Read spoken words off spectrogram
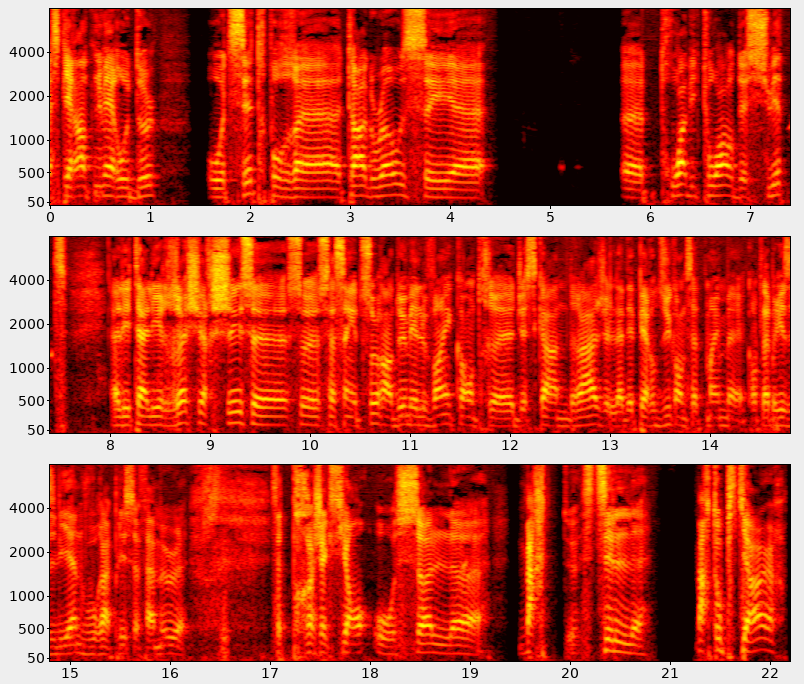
l'aspirante numéro 2 au titre. Pour euh, Tog Rose, c'est euh, euh, trois victoires de suite. Elle est allée rechercher sa ceinture en 2020 contre Jessica Andrade. Elle l'avait perdue contre cette même contre la brésilienne. Vous vous rappelez ce fameux cette projection au sol style marteau piqueur.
